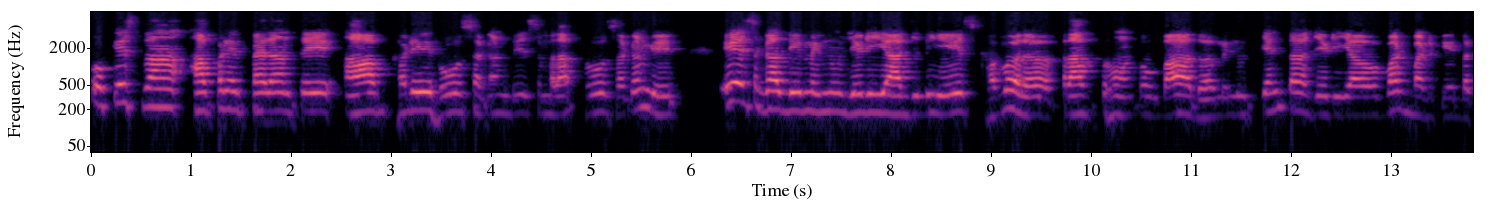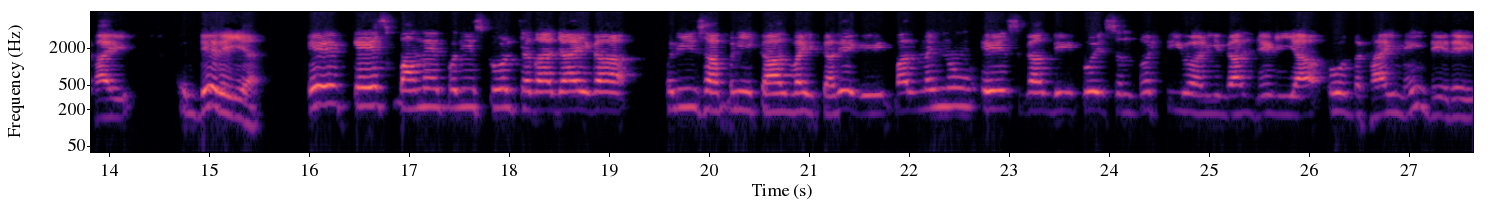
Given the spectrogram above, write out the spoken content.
ਉਹ ਕਿਸ ਤਰ੍ਹਾਂ ਆਪਣੇ ਪੈਰਾਂ ਤੇ ਆਪ ਖੜੇ ਹੋ ਸਕਣ ਦੇ ਸਮਰੱਥ ਹੋ ਸਕਣਗੇ? ਇਸ ਗੱਲ ਦੀ ਮੈਨੂੰ ਜਿਹੜੀ ਅੱਜ ਦੀ ਇਸ ਖਬਰ ਪ੍ਰਾਪਤ ਹੋਣ ਤੋਂ ਬਾਅਦ ਮੈਨੂੰ ਚਿੰਤਾ ਜਿਹੜੀ ਆ ਉਹ ਵੱਡ ਵੱਡ ਕੇ ਦਿਖਾਈ ਦੇ ਰਹੀ ਹੈ ਇਹ ਕੇਸ ਭਾਵੇਂ ਪੁਲਿਸ ਕੋਲ ਚਲਾ ਜਾਏਗਾ ਪੁਲਿਸ ਆਪਣੀ ਕਾਰਵਾਈ ਕਰੇਗੀ, ਪਰ ਮੈਨੂੰ ਇਸ ਗੱਲ ਦੀ ਕੋਈ ਸੰਤੁਸ਼ਟੀ ਵਾਲੀ ਗੱਲ ਜਿਹੜੀ ਆ, ਉਹ ਦਿਖਾਈ ਨਹੀਂ ਦੇ ਰਹੀ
